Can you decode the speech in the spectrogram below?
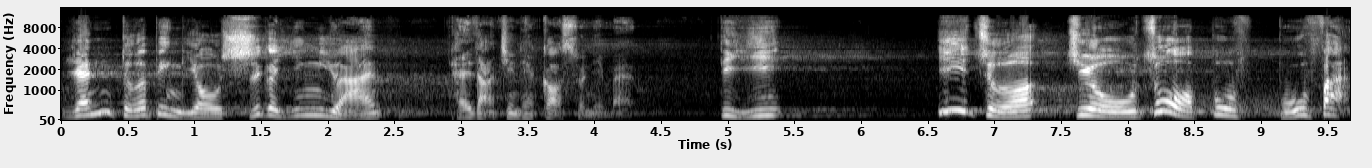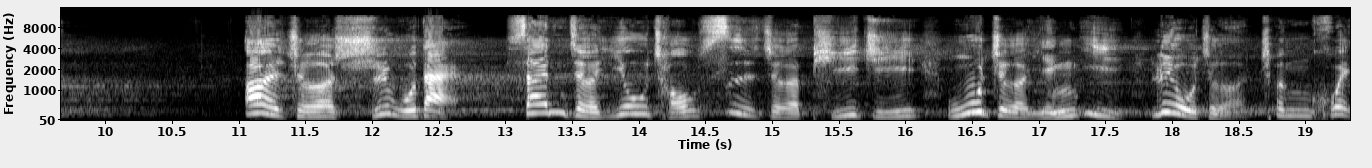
人得病有十个因缘。台长今天告诉你们：第一，一者久坐不不犯；二者食无怠；三者忧愁；四者疲极；五者淫逸；六者嗔恚；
